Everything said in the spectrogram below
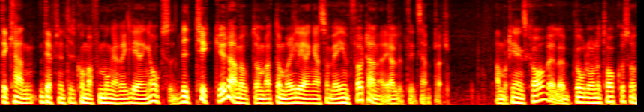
det kan definitivt komma för många regleringar också. Vi tycker ju däremot om att de regleringar som vi har infört här när det gäller till exempel amorteringskrav eller bolånetak och så,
